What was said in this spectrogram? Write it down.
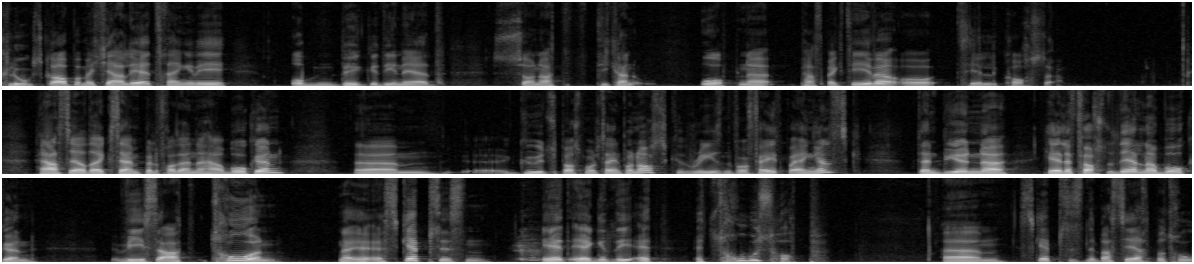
klokskap og med kjærlighet trenger vi å bygge de ned, sånn at de kan åpne perspektivet og til korset. Her ser dere eksempel fra denne her boken. Um, Guds spørsmålstegn på norsk, 'Reason for Faith' på engelsk. Den begynner, Hele første delen av boken viser at troen, nei, eh, skepsisen er et, egentlig et, et troshopp. Um, skepsisen er basert på tro.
